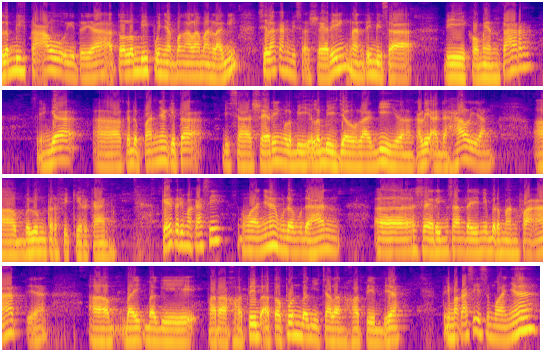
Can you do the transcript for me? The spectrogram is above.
lebih tahu gitu ya atau lebih punya pengalaman lagi, silahkan bisa sharing nanti bisa di komentar sehingga uh, ke depannya kita bisa sharing lebih lebih jauh lagi barangkali ada hal yang uh, belum terfikirkan. Oke, terima kasih semuanya. Mudah-mudahan uh, sharing santai ini bermanfaat ya, uh, baik bagi para khotib ataupun bagi calon khotib ya. Terima kasih semuanya.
